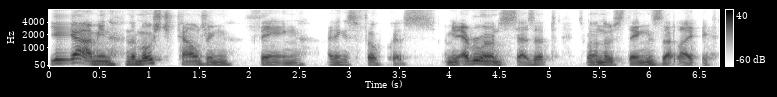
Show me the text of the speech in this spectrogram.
Yeah, I mean, the most challenging thing I think is focus. I mean, everyone says it. It's one of those things that like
